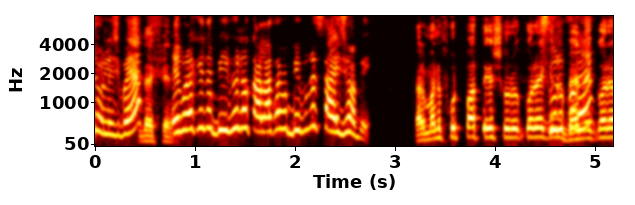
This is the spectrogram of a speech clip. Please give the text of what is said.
চল্লিশ ভাইয়া। এগুলো কিন্তু বিভিন্ন কালার থাকবে বিভিন্ন সাইজ হবে। তার মানে ফুটপাত থেকে শুরু করে ভ্যানে করে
